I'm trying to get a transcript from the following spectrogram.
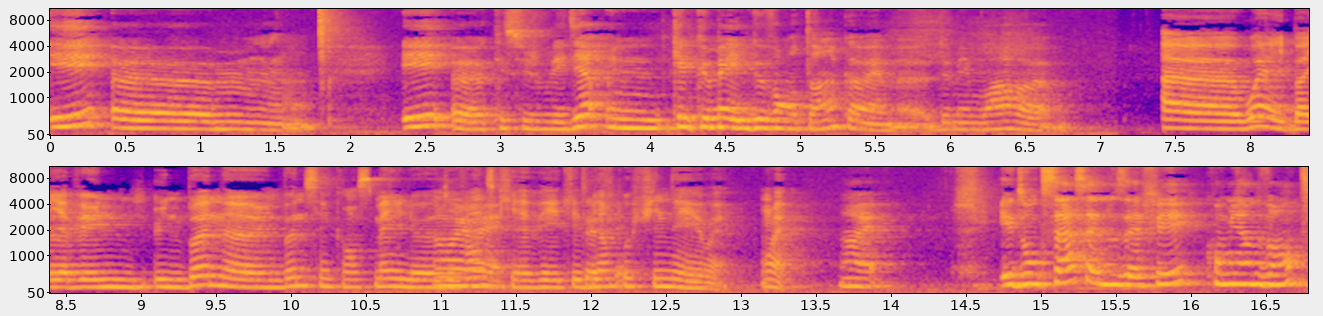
et et qu'est-ce que je voulais dire? Une, quelques mails de vente hein, quand même de mémoire euh, ouais, bah il y avait une, une, bonne une bonne séquence mail de vente qui avait été bien peaufinée, ouais. Ouais. Ouais. Et donc ça, ça nous a fait combien de ventes?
